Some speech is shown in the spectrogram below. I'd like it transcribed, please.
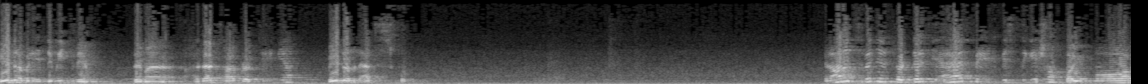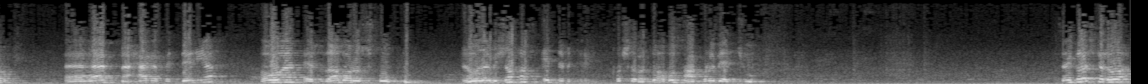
يضرب ال endometrium زي ما هدات hyperprolactinemia بيضرب ال axis كله. ال unexplained infertility أهم investigation by far أهم حاجة في الدنيا هو ال laparoscope يعني هو ده اللي بيشخص اندوميتريوم خش بدوق ابص على ال fallopian تشوف. psychological هو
